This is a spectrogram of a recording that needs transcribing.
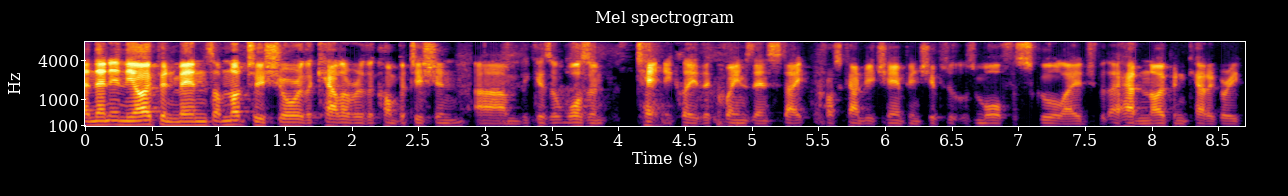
and then in the Open men's, I'm not too sure of the caliber of the competition um, because it wasn't technically the Queensland State Cross Country Championships. It was more for school age, but they had an open category.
